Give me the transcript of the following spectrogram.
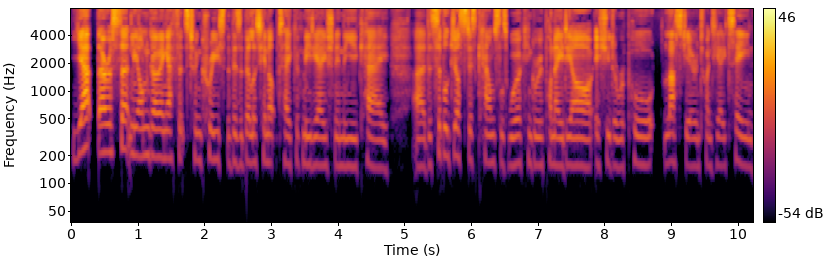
Yep, there are certainly ongoing efforts to increase the visibility and uptake of mediation in the UK. Uh, the Civil Justice Council's working group on ADR issued a report last year in 2018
